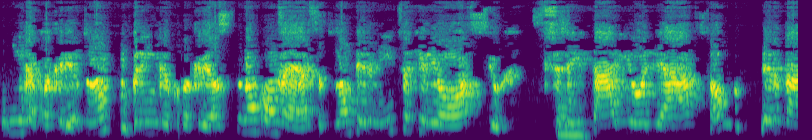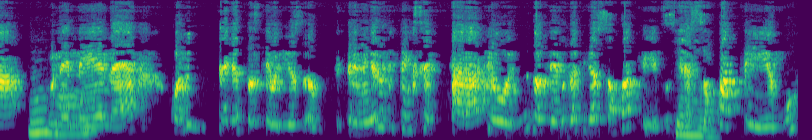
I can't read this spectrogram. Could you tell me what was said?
brinca com a criança, tu não brinca com a criança, tu não conversa, tu não permite aquele ócio se deitar e olhar, só observar Uhum. o nenê, né? Quando a gente pega essas teorias, primeiro que tem que separar a teoria do apego da criação com apego. Sim. Criação com apego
